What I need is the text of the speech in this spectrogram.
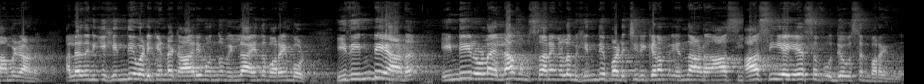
തമിഴാണ്. അല്ലാതെ എനിക്ക് ഹിന്ദി പഠിക്കേണ്ട കാര്യമൊന്നുമില്ല എന്ന് പറയുമ്പോൾ ഇത് ഇന്ത്യയാണ്. ഇന്ത്യയിലുള്ള എല്ലാ സംസ്ഥാനങ്ങളും ഹിന്ദി പഠിച്ചിരിക്കണം എന്നാണ് ആ ആ സി ഐ എസ് എഫ് ഉദ്യോഗസ്ഥൻ പറയുന്നത്.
